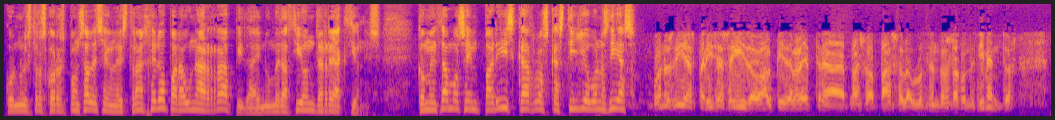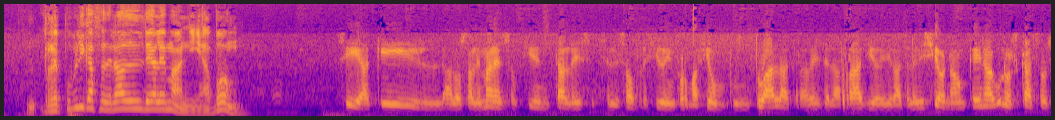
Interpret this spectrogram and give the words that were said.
con nuestros corresponsales en el extranjero para una rápida enumeración de reacciones. Comenzamos en París. Carlos Castillo, buenos días. Buenos días. París ha seguido al pie de la letra, paso a paso, la evolución de los acontecimientos. República Federal de Alemania, Bonn. Sí, aquí a los alemanes occidentales se les ha ofrecido información puntual a través de la radio y de la televisión, aunque en algunos casos,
